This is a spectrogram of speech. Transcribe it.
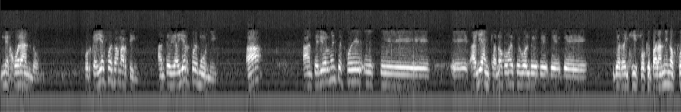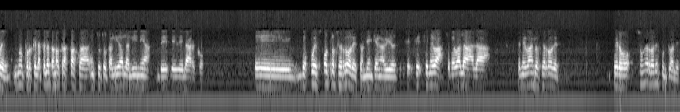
mejorando. Porque ayer fue San Martín, antes de ayer fue Muni, ¿ah? anteriormente fue este eh, Alianza, ¿no? Con ese gol de, de, de, de, Rengifo, que para mí no fue, no porque la pelota no traspasa en su totalidad la línea de, del arco. Eh, después otros errores también que han habido. Se, me va, se me va la, la, se me van los errores, pero son errores puntuales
